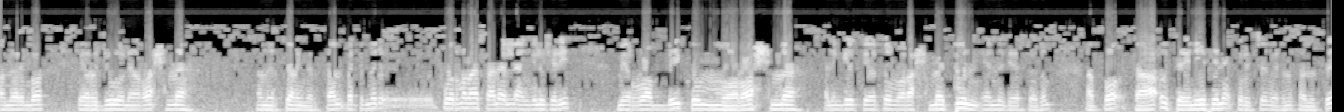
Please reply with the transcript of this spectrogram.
എന്ന് പറയുമ്പോൾ യർജൂന റഹ്മ നിർത്തുകയാണെങ്കിൽ നിർത്താൻ പറ്റുന്നൊരു പൂർണമായ സ്ഥാനമല്ല. എങ്കിലും ശരി മിർ റബ്ബിക്കും റഹ്മ അല്ലെങ്കിൽ ചേർത്ത് റഹ്മത്തുൻ എന്ന് ചേർത്തതും. അപ്പോൾ താ തേനീഫിനെ കുറിച്ച് വരുന്ന സ്ഥലത്ത്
